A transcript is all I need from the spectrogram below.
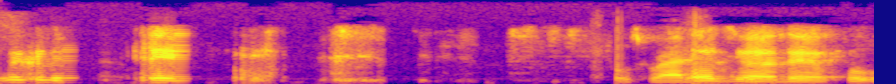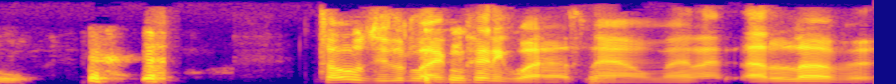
Look at this. Those right That goddamn fool. Told you look like Pennywise now, man. I, I love it.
